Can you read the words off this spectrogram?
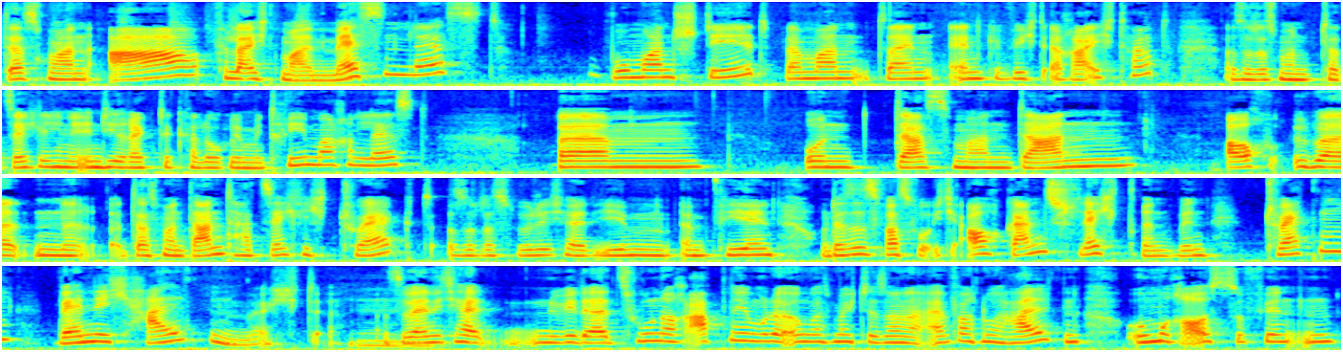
dass man A, vielleicht mal messen lässt, wo man steht, wenn man sein Endgewicht erreicht hat. Also, dass man tatsächlich eine indirekte Kalorimetrie machen lässt. Ähm, und dass man dann auch über eine, dass man dann tatsächlich trackt. Also das würde ich halt jedem empfehlen. Und das ist was, wo ich auch ganz schlecht drin bin. Tracken, wenn ich halten möchte. Also wenn ich halt weder zu noch abnehmen oder irgendwas möchte, sondern einfach nur halten, um rauszufinden,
